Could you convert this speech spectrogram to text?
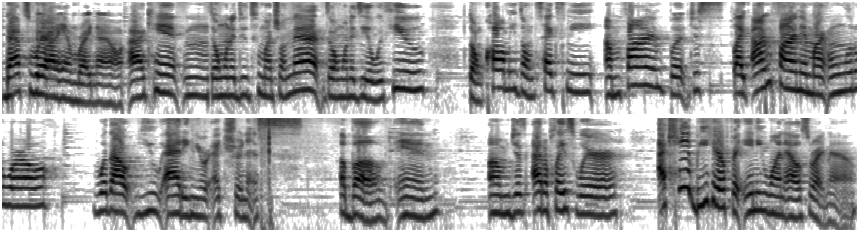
that's where I am right now. I can't, mm, don't want to do too much on that. Don't want to deal with you. Don't call me. Don't text me. I'm fine, but just like I'm fine in my own little world without you adding your extraness above. And I'm just at a place where I can't be here for anyone else right now.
